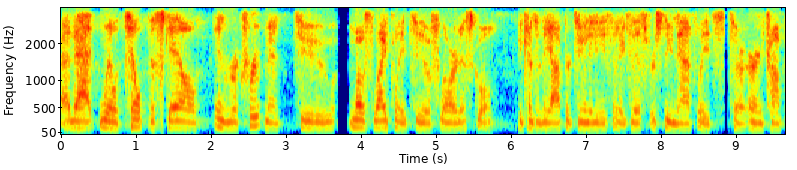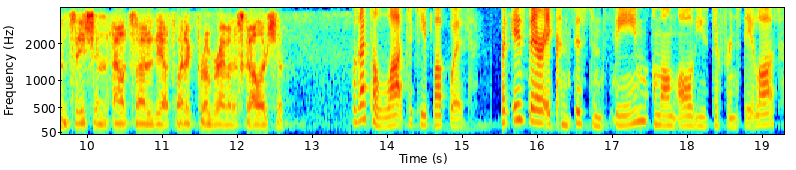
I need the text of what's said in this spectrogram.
uh, that will tilt the scale in recruitment to most likely to a Florida school because of the opportunities that exist for student athletes to earn compensation outside of the athletic program and a scholarship. Well, that's a lot to keep up with. But is there a consistent theme among all these different state laws?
